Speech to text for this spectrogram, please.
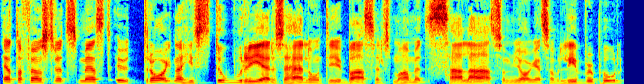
ett av fönstrets mest utdragna historier så här långt är ju Basels Mohamed Salah som jagas av Liverpool.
